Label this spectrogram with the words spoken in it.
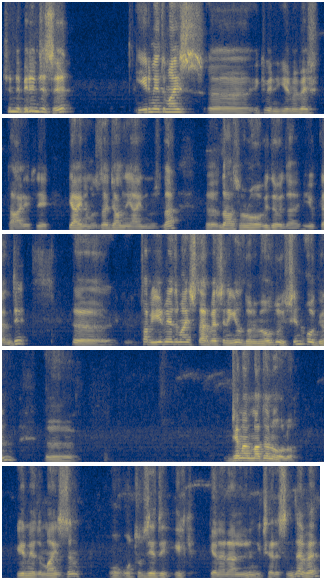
Şimdi birincisi 27 Mayıs e, 2025 tarihli yayınımızda, canlı yayınımızda e, daha sonra o video da yüklendi. E, tabii 27 Mayıs darbesinin yıl dönümü olduğu için o gün e, Cemal Madanoğlu 27 Mayıs'ın o 37 ilk generalinin içerisinde ve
